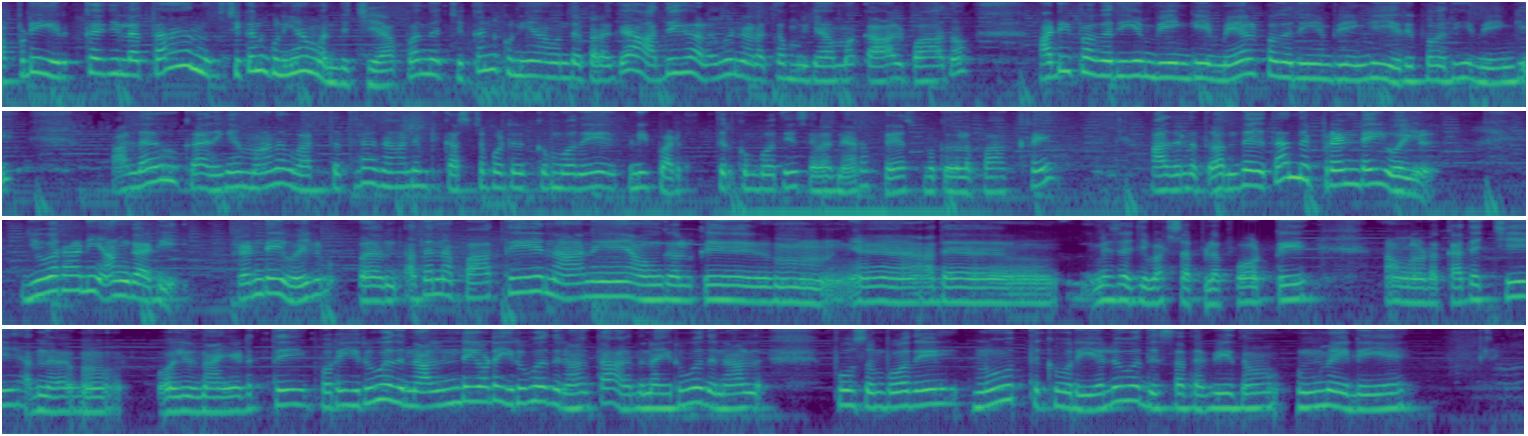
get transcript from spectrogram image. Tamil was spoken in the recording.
அப்படி இருக்கையில் தான் அந்த சிக்கன் குனியா வந்துச்சு. அப்போ அந்த சிக்கன் குனியா வந்த பிறகு அதிக அளவு நடக்க முடியாமல் கால் பாதம் அடிப்பகுதியும் வீங்கி மேல் பகுதியும் வீங்கி இருப்பகுதியும் வீங்கி அளவுக்கு அதிகமான வருத்தத்தில் நானும் இப்படி கஷ்டப்பட்டு இருக்கும்போதே இப்படி படுத்திருக்கும் போதே சில நேரம் ஃபேஸ்புக்குகளை பார்க்குறேன் அதில் வந்தது தான் அந்த ஃப்ரெண்டை ஒயில் யுவராணி அங்காடி. ரெண்டே ஒயில் அதை நான் பார்த்தே நானே அவங்களுக்கு அதை மெசேஜ் வாட்ஸ்அப்பில் போட்டு அவங்களோட கதைச்சி அந்த ஒயில் நான் எடுத்து ஒரு இருபது நாள் இண்டையோட இருபது நாள் தான் அது நான் இருபது நாள் பூசும்போது நூற்றுக்கு ஒரு எழுபது சதவீதம் உண்மையிலேயே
